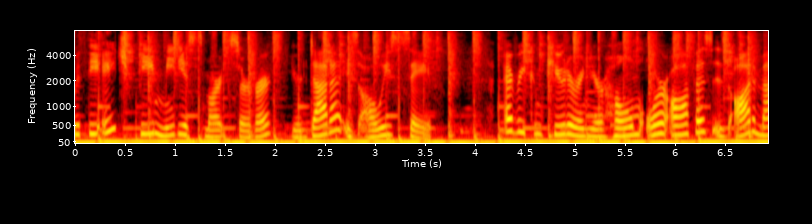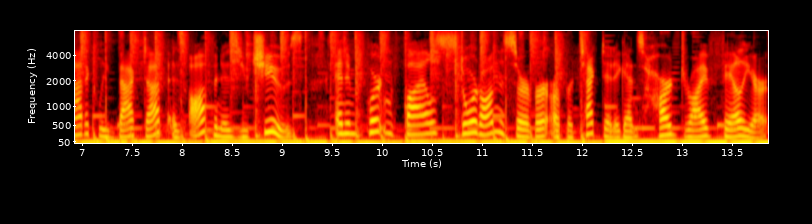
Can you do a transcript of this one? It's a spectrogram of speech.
With the HP Media Smart Server, your data is always safe. Every computer in your home or office is automatically backed up as often as you choose, and important files stored on the server are protected against hard drive failure.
